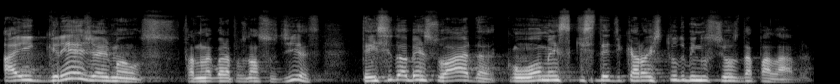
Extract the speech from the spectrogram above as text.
A igreja, irmãos, falando agora para os nossos dias, tem sido abençoada com homens que se dedicaram ao estudo minucioso da palavra.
